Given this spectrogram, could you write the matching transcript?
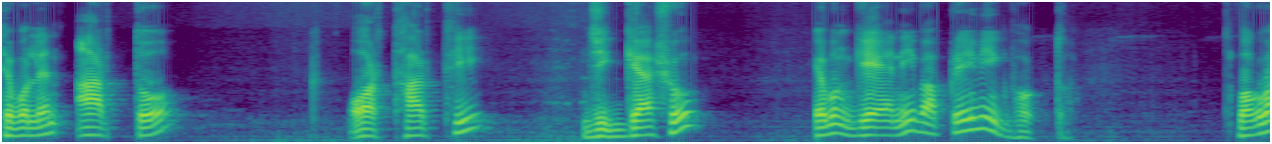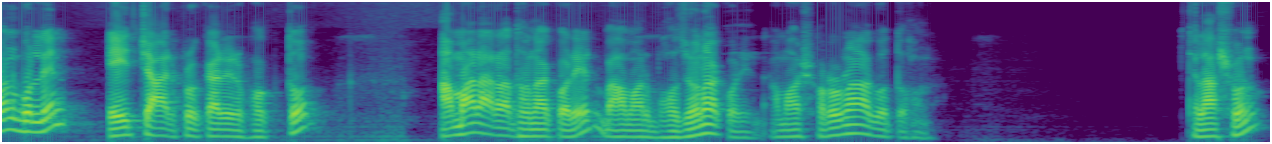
তে বললেন, আর্ত, অর্থার্থী, জিজ্ঞাসু এবং জ্ঞানী বা প্রেমিক ভক্ত। ভগবান বললেন, এই চার প্রকারের ভক্ত আমার আরাধনা করেন বা আমার ভজনা করেন, আমার শরণাগত হন। তাহলে আসুন,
